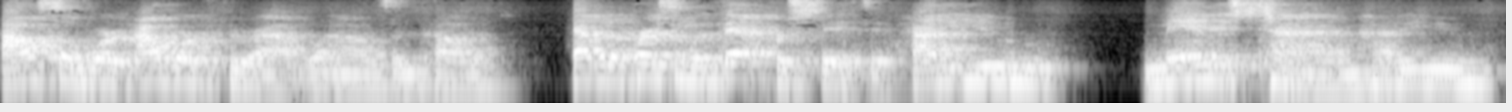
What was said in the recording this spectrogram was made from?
I also work, I worked throughout when I was in college. Having a person with that perspective, how do you manage time? How do you,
